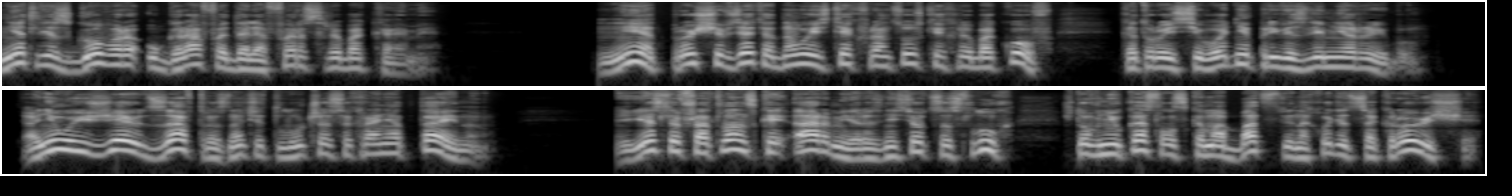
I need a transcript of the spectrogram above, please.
нет ли сговора у графа Деляфер с рыбаками. Нет, проще взять одного из тех французских рыбаков — которые сегодня привезли мне рыбу. Они уезжают завтра, значит, лучше сохранят тайну. Если в шотландской армии разнесется слух, что в Ньюкаслском аббатстве находят сокровища,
